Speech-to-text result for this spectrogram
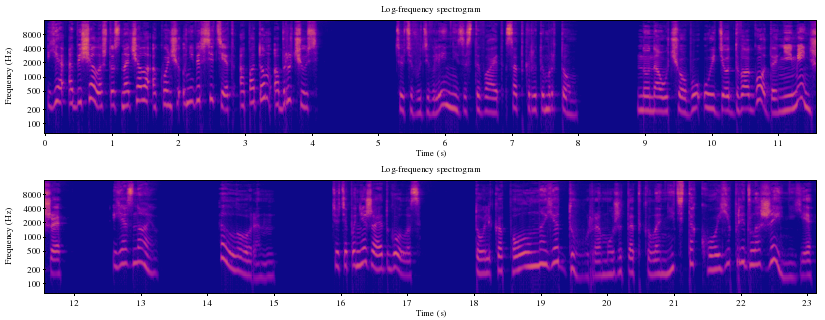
«Я обещала, что сначала окончу университет, а потом обручусь. Тетя в удивлении застывает с открытым ртом. «Но на учебу уйдет два года, не меньше!» «Я знаю». «Лорен». Тетя понижает голос. «Только полная дура может отклонить такое предложение».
